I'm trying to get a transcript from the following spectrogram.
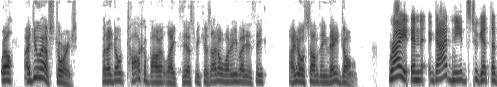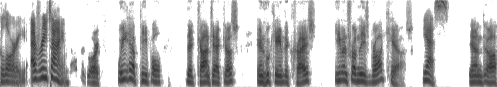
Well, I do have stories, but I don't talk about it like this because I don't want anybody to think I know something they don't. Right. And God needs to get the glory every time. glory. We have people that contact us and who came to Christ even from these broadcasts Yes. and uh,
